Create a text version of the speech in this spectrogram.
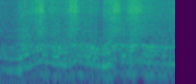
どうも。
